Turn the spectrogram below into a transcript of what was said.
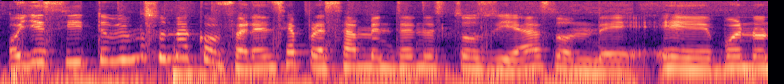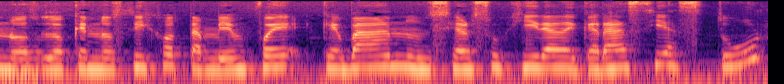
Oye, sí, tuvimos una conferencia precisamente en estos días donde, eh, bueno, lo que nos dijo también fue que va a anunciar su gira de Gracias Tour.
